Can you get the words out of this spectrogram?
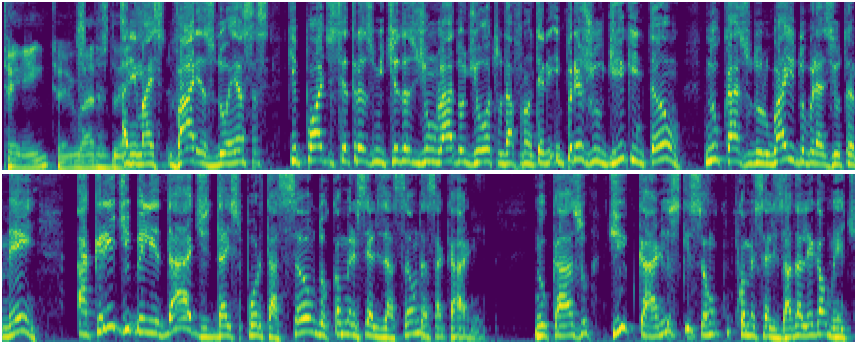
Tem, tem várias doenças. Animais, várias doenças que podem ser transmitidas de um lado ou de outro da fronteira e prejudica então, no caso do Uruguai e do Brasil também, a credibilidade da exportação, da comercialização dessa carne. No caso de carnes que são comercializadas legalmente.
